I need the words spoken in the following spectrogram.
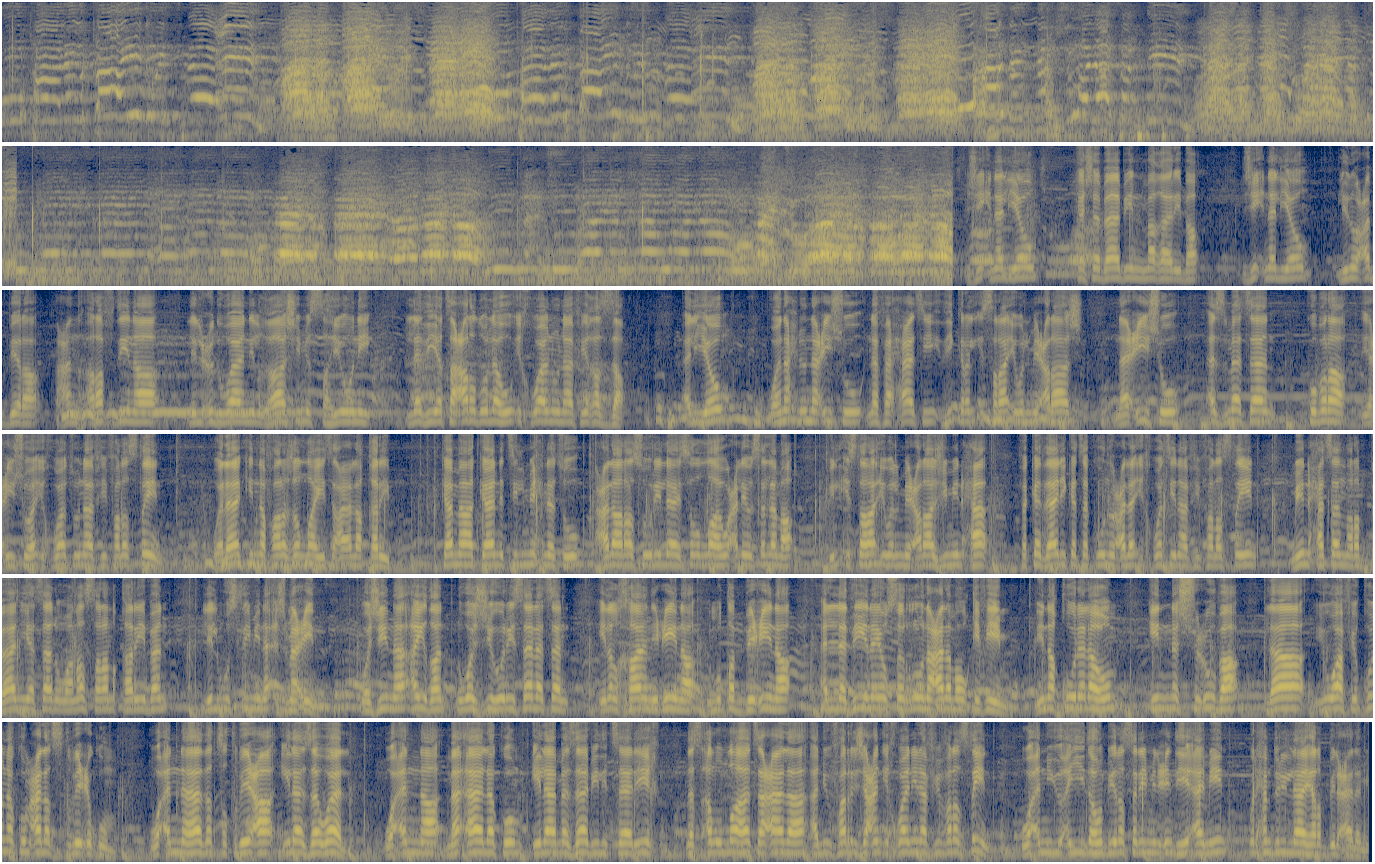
جئنا اليوم كشباب مغاربة. جئنا اليوم لنعبر عن رفضنا للعدوان الغاشم الصهيوني الذي يتعرض له إخواننا في غزة. اليوم ونحن نعيش نفحات ذكرى الإسراء والمعراج. نعيش أزمة كبرى يعيشها إخواتنا في فلسطين. ولكن فرج الله تعالى قريب. كما كانت المحنة على رسول الله صلى الله عليه وسلم في الإسراء والمعراج منحة فكذلك تكون على إخوتنا في فلسطين منحة ربانية ونصرا قريبا للمسلمين أجمعين. وجينا أيضا نوجه رسالة إلى الخانعين المطبعين الذين يصرون على موقفهم. لنقول لهم إن الشعوب لا يوافقونكم على تطبيعكم وأن هذا التطبيع إلى زوال وأن مآلكم إلى مزابل التاريخ نسأل الله تعالى أن يفرج عن إخواننا في فلسطين وأن يؤيدهم بنصر من عنده. آمين. والحمد لله رب العالمين.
